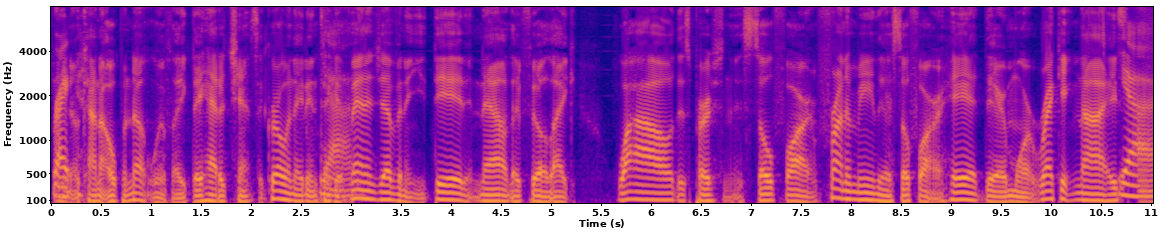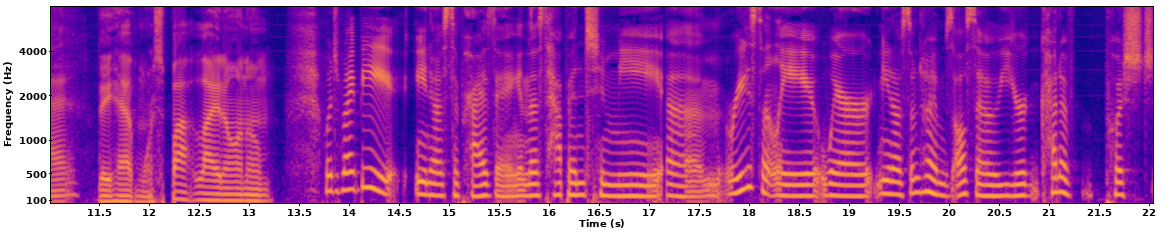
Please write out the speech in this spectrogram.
Right. you know kind of opened up with like they had a chance to grow and they didn't take Yeah. advantage of it and you did and now they feel like wow this person is so far in front of me they're so far ahead they're more recognized yeah they have more spotlight on them which might be you know surprising and this happened to me um, recently where you know sometimes also you're kind of pushed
